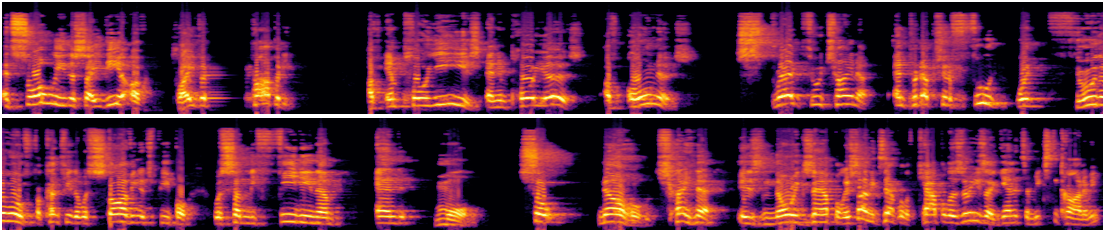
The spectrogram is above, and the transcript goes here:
And slowly, this idea of private property of employees and employers, of owners, spread through China, and production of food went through the roof. A country that was starving its people was suddenly feeding them and more. So, no, China is no example. It's not an example of capitalism. Again, it's a mixed economy,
